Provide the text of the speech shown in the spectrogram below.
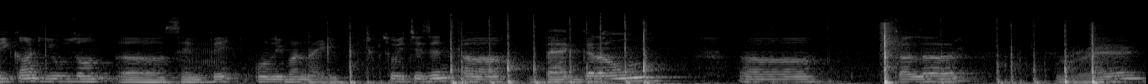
we can't use on same page only one id so which is in background color red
